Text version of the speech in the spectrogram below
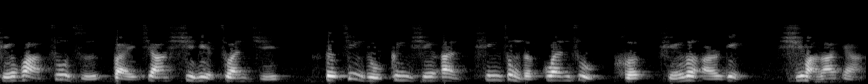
平话诸子百家系列专辑的进度更新按听众的关注和评论而定。喜马拉雅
